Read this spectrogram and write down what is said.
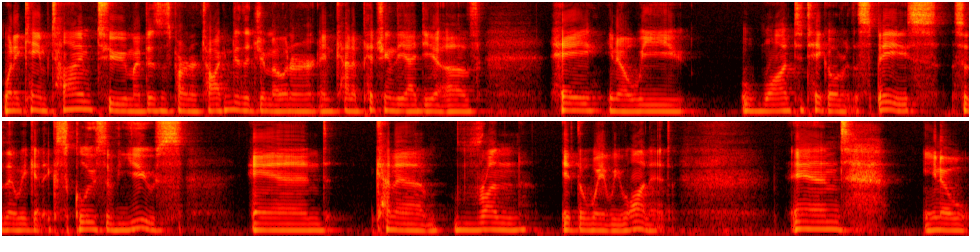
when it came time to my business partner talking to the gym owner and kind of pitching the idea of, hey, you know, we want to take over the space so that we get exclusive use and kind of run it the way we want it. And you know,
